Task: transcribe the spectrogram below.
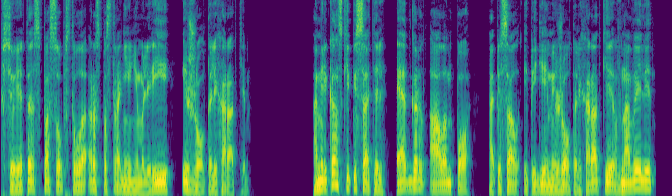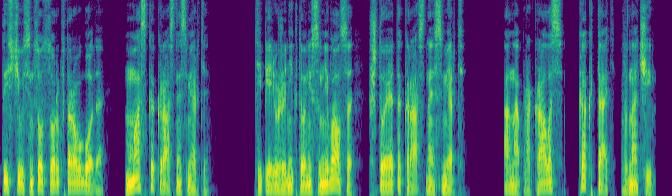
Все это способствовало распространению малярии и желтой лихорадки. Американский писатель Эдгар Аллан По описал эпидемию желтой лихорадки в новелле 1842 года «Маска красной смерти». Теперь уже никто не сомневался, что это красная смерть. Она прокралась, как тать в ночи.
